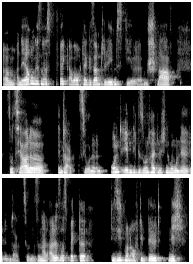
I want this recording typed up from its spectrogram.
ähm, Ernährung ist ein Aspekt, aber auch der gesamte Lebensstil, ähm, Schlaf, soziale Interaktionen und eben die gesundheitlichen hormonellen Interaktionen. Das sind halt alles Aspekte, die sieht man auf dem Bild nicht,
